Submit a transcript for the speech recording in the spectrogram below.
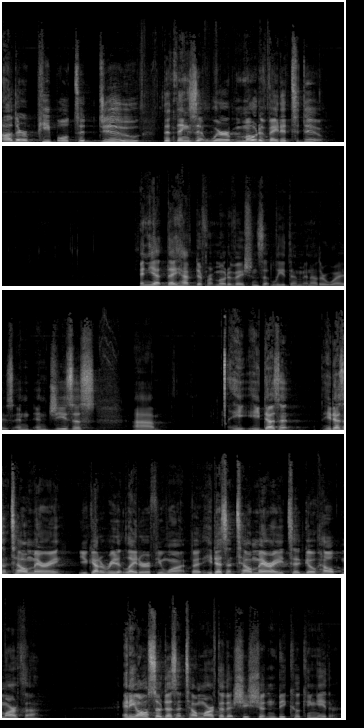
other people to do the things that we're motivated to do. And yet they have different motivations that lead them in other ways. And, and Jesus, uh, he, he, doesn't, he doesn't tell Mary, you got to read it later if you want, but he doesn't tell Mary to go help Martha. And he also doesn't tell Martha that she shouldn't be cooking either.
